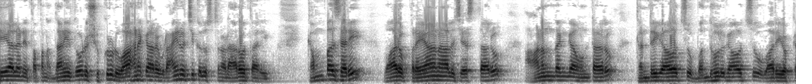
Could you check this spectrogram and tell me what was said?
చేయాలనే తపన. దాని తోడు శుక్రుడు వాహనకారకుడు ఆయన వచ్చి కలుస్తున్నాడు ఆరో తారీఖు. కంపల్సరీ వారు ప్రయాణాలు చేస్తారు ఆనందంగా ఉంటారు. తండ్రి కావచ్చు బంధువులు కావచ్చు వారి యొక్క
